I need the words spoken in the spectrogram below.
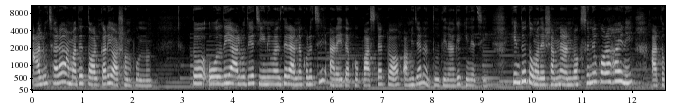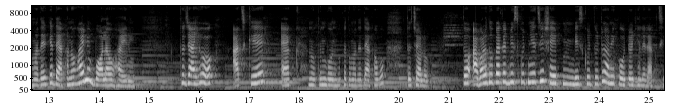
আলু ছাড়া আমাদের তরকারি অসম্পূর্ণ। তো ওল দিয়ে আলু দিয়ে চিংড়ি মাছ দিয়ে রান্না করেছি। আর এই দেখো পাঁচটা টপ আমি জানো দুদিন আগে কিনেছি। কিন্তু তোমাদের সামনে আনবক্সিংও করা হয়নি আর তোমাদেরকে দেখানো হয়নি, বলাও হয়নি। তো যাই হোক, আজকে এক নতুন বন্ধুকে তোমাদের দেখাবো। তো চলো। তো আবারও দু প্যাকেট বিস্কুট নিয়েছি, সেই বিস্কুট দুটো আমি কৌটোয় ঢেলে রাখছি।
